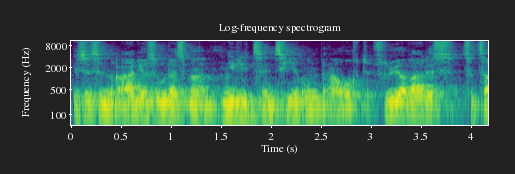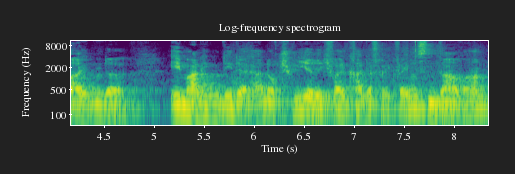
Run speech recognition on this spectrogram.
Ist es im Radio so, dass man eine Lizenzierung braucht? Früher war das zu Zeiten der ehemaligen DDR noch schwierig, weil keine Frequenzen da waren,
